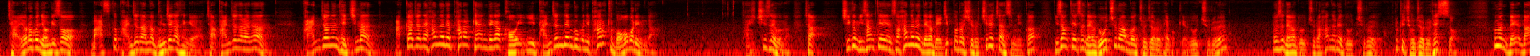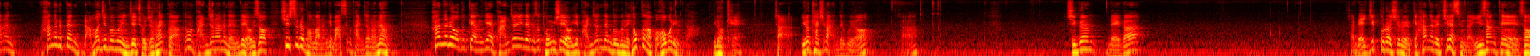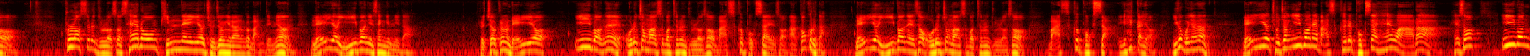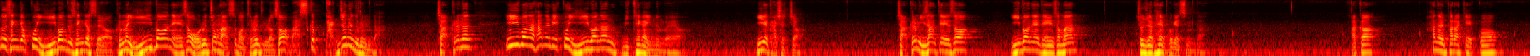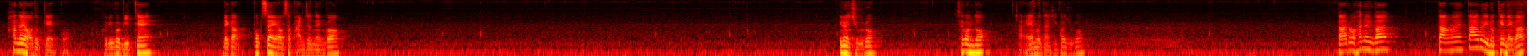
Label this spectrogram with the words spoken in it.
자, 여러분 여기서 마스크 반전하면 문제가 생겨요. 자, 반전을 하면 반전은 됐지만 아까 전에 하늘을 파랗게 한 데가 거의 이 반전된 부분이 파랗게 먹어버립니다. 다시 취소해보면. 자, 지금 이 상태에서 하늘을 내가 매직 브러쉬로 칠했지 않습니까? 이 상태에서 내가 노출을 한번 조절을 해볼게요. 노출을. 그래서 내가 노출을, 하늘의 노출을 이렇게 조절을 했어. 그러면 내, 나는 하늘을 뺀 나머지 부분 이제 조절할 거야. 그러면 반전하면 되는데 여기서 실수를 범하는 게 마스크 반전하면 하늘을 어둡게 한 게 반전이 되면서 동시에 여기 반전된 부분의 효과가 먹어버립니다. 이렇게. 자, 이렇게 하시면 안 되고요. 자. 지금 내가 자, 매직 브러쉬로 이렇게 하늘을 칠했습니다. 이 상태에서 플러스를 눌러서 새로운 빈 레이어 조정이라는 걸 만들면 레이어 2번이 생깁니다. 그렇죠? 그럼 레이어 2번을 오른쪽 마우스 버튼을 눌러서 마스크 복사해서 아 거꾸로다. 레이어 2번에서 오른쪽 마우스 버튼을 눌러서 마스크 복사 이게 헷갈려. 이거 뭐냐면 레이어 조정 2번의 마스크를 복사해 와라 해서 1번도 생겼고 2번도 생겼어요. 그러면 2번에서 오른쪽 마우스 버튼을 눌러서 마스크 반전을 누릅니다. 자, 그러면 1번은 하늘이 있고 2번은 밑에가 있는 거예요. 이해 가셨죠? 자, 그럼 이 상태에서 2번에 대해서만 조절해 보겠습니다. 아까 하늘 파랗게 했고, 하늘 어둡게 했고, 그리고 밑에 내가 복사해서 반전된 거. 이런 식으로. 세컨도 자 M을 다시 꺼주고 따로 하늘과 땅을 따로 이렇게 내가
